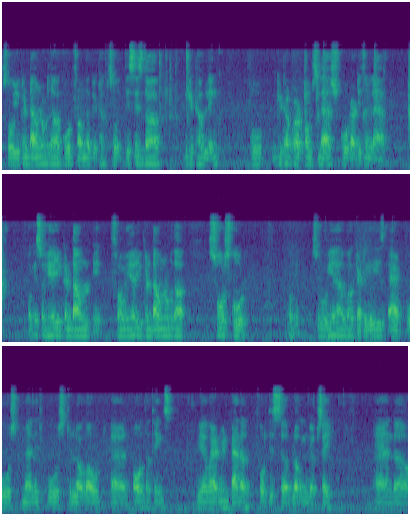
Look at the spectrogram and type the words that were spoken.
So you can download the code from the github. So this is the github link. To github.com slash code artisan lab okay so here you can download from here you can download the source code. Okay so we have uh, categories add post manage post logout and all the things we have an admin panel for this uh, blogging website. And uh,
